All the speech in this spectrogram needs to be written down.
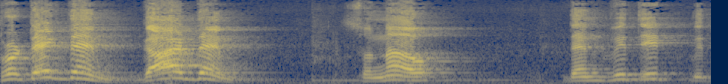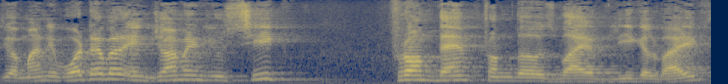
protect them, guard them. So now, then with it, with your money, whatever enjoyment you seek, from them, from those wives, legal wives.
